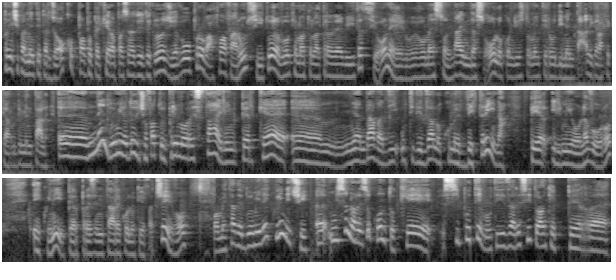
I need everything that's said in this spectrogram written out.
principalmente per gioco, proprio perché ero appassionato di tecnologia, avevo provato a fare un sito e l'avevo chiamato l'altra riabilitazione e lo avevo messo online da solo con gli strumenti rudimentali, grafica rudimentale. Eh, nel 2012 ho fatto il primo restyling perché eh, mi andava di utilizzarlo come vetrina per il mio lavoro e quindi per presentare quello che facevo. A metà del 2015 eh, mi sono reso conto che si poteva utilizzare il sito anche per eh,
